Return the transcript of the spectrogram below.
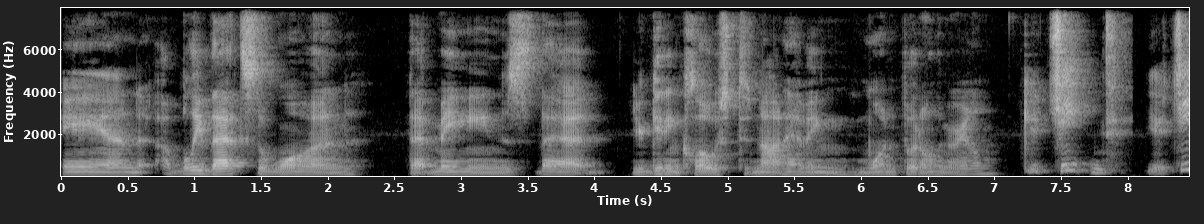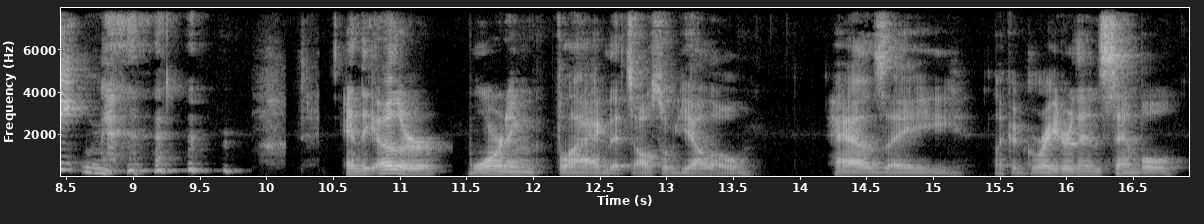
and I believe that's the one that means that you're getting close to not having one foot on the ground. You're cheating. You're cheating. and the other warning flag that's also yellow has a like a greater than symbol,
